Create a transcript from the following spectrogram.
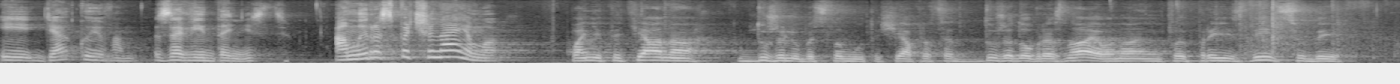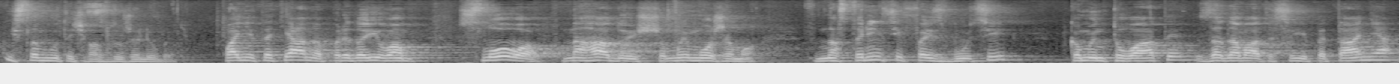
і дякую вам за відданість. А ми розпочинаємо. Пані Тетяна дуже любить Славутич. Я про це дуже добре знаю. Вона приїздить сюди, і Славутич вас дуже любить. Пані Тетяно, передаю вам слово. Нагадую, що ми можемо на сторінці в Фейсбуці коментувати, задавати свої питання,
